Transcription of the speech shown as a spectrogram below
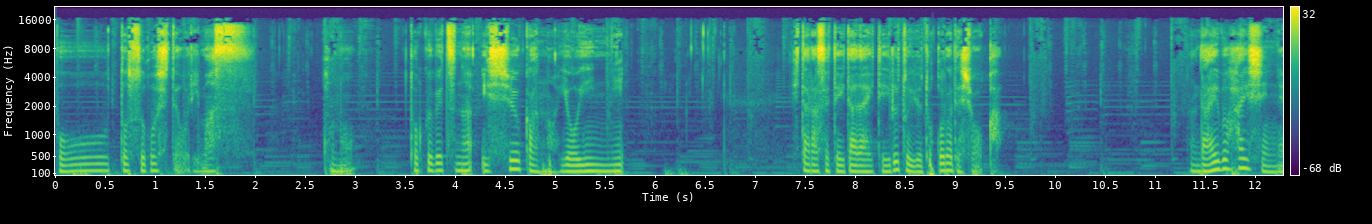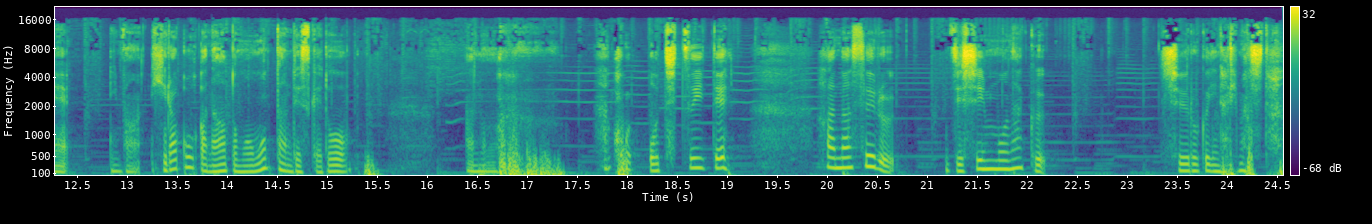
ぼーっと過ごしております。この特別な一週間の余韻に浸らせていただいているというところでしょうか。ライブ配信ね、今開こうかなとも思ったんですけどあの 落ち着いて話せる自信もなく収録になりました。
